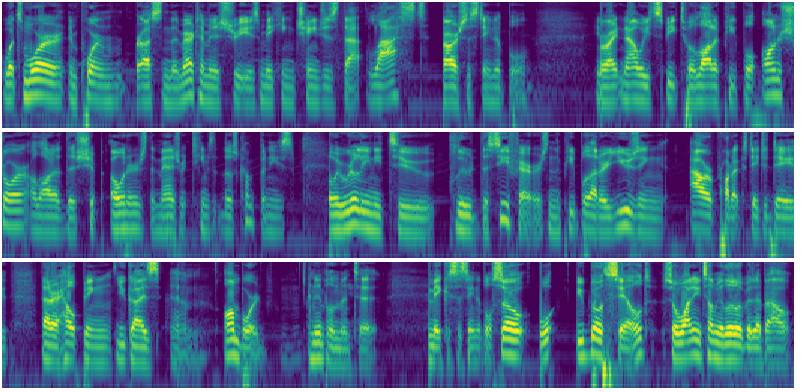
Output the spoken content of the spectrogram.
what's more important for us in the maritime industry is making changes that last, are sustainable. You know, right now, we speak to a lot of people onshore, a lot of the ship owners, the management teams at those companies. But we really need to include the seafarers and the people that are using our products day to day that are helping you guys um, onboard and implement it and make it sustainable. So, you both sailed. So, why don't you tell me a little bit about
